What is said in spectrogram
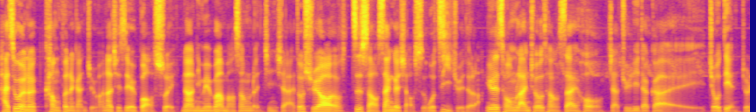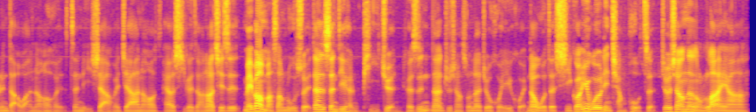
还是会有那个亢奋的感觉嘛，那其实也不好睡，那你没办法马上冷静下来，都需要至少三个小时，我自己觉得啦，因为从篮球场赛后，假举例大概九点九点打完，然后会整理一下回家，然后还要洗个澡，然后其实没办法马上入睡，但是身体很疲倦，可是那就想说那就回一回，那我的习惯，因为我有点强迫症，就像那种 Line 啊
